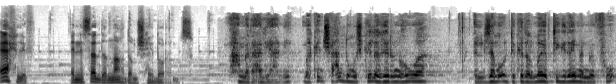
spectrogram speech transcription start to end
احلف إن سد النهضة مش هيضر مصر. محمد علي يعني ما كانش عنده مشكلة غير إن هو زي ما قلت كده الميه بتيجي دايما من فوق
